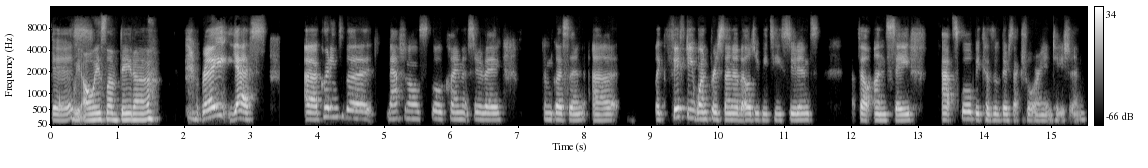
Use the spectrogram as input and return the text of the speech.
this. We always love data. right? Yes. Uh, according to the National School Climate Survey, from GLSEN, uh, like 51% of LGBT students felt unsafe at school because of their sexual orientation,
